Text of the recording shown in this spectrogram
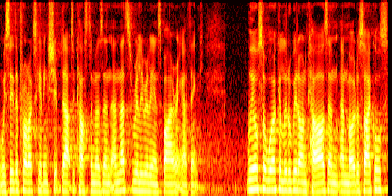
we see the products getting shipped out to customers, and, and that's really, really inspiring, I think. We also work a little bit on cars and, and motorcycles.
